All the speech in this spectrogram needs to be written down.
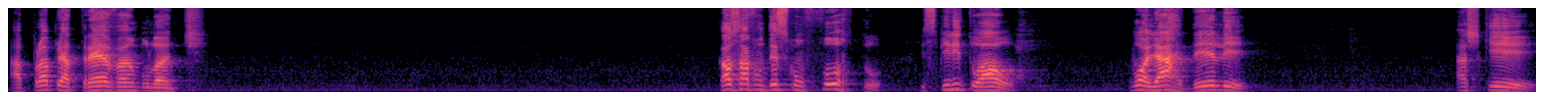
a própria treva ambulante. Causava um desconforto espiritual. O olhar dele, acho que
